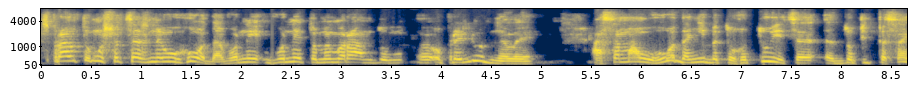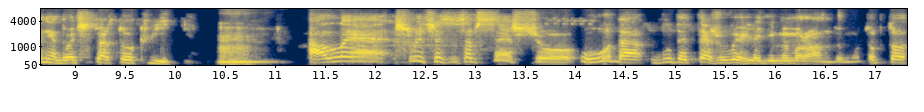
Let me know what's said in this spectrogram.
Справа в тому, що це ж не угода. Вони, вони то меморандум е, оприлюднили, а сама угода нібито готується е, до підписання 24 квітня. Угу. Але швидше за все, що угода буде теж у вигляді меморандуму. Тобто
